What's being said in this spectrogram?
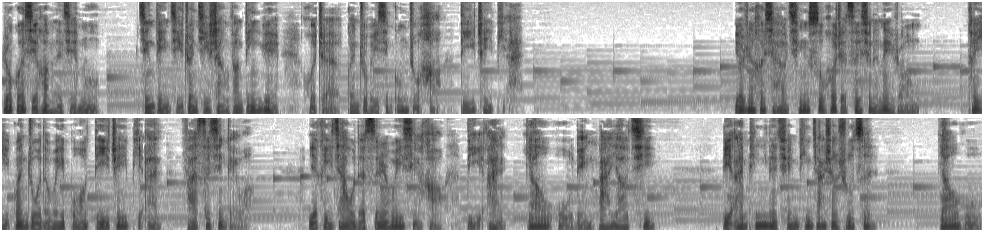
如果喜欢我们的节目，请点击专辑上方订阅，或者关注微信公众号 DJ 彼岸。有任何想要倾诉或者咨询的内容，可以关注我的微博 DJ 彼岸发私信给我，也可以加我的私人微信号彼岸幺五零八幺七，彼岸拼音的全拼加上数字幺五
